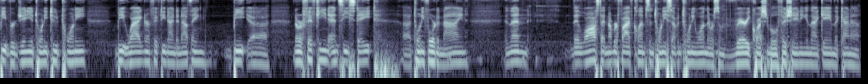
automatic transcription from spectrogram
beat Virginia 22-20, beat Wagner 59 to nothing, beat uh, number 15 NC State uh, 24 to 9, and then they lost at number five Clemson 27-21. There was some very questionable officiating in that game that kind of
